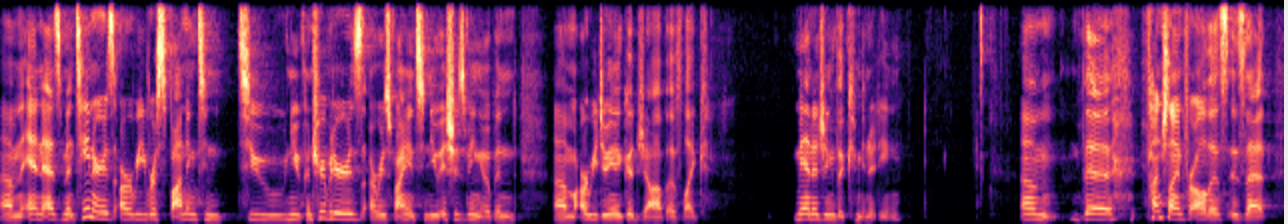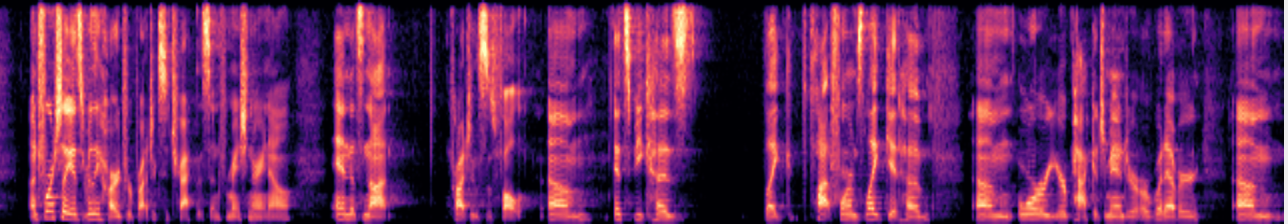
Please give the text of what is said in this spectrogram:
Um, and as maintainers, are we responding to, to new contributors? Are we responding to new issues being opened? Um, are we doing a good job of like managing the community? Um, the punchline for all this is that Unfortunately, it's really hard for projects to track this information right now, and it's not projects' fault. Um, it's because like platforms like GitHub um, or your package manager or whatever um,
